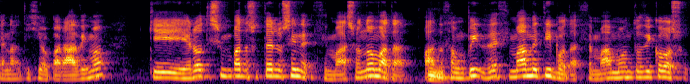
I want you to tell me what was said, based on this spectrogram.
ένα τυχαίο παράδειγμα, και η ερώτηση μου πάντα στο τέλος είναι θυμάσαι ονόματα; Πάντα θα μου πει δεν θυμάμαι τίποτα, θυμάμαι μόνο το δικό σου.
